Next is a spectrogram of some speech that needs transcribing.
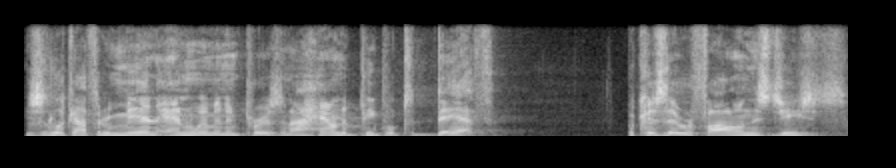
He said, Look, I threw men and women in prison. I hounded people to death because they were following this Jesus.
